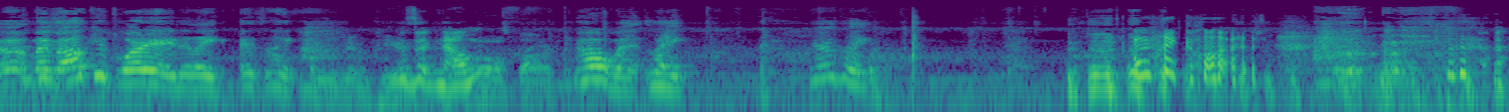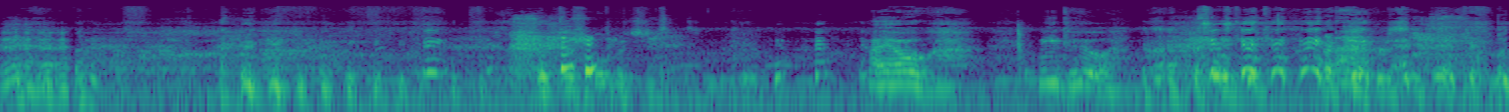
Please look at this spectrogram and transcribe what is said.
uh, my mouth keeps watering. and, Like it's like Are you gonna puke? Is it numb? Oh fuck. no, but like there's like Oh my god. But she's- I oh, me too. I've never seen Andrew.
